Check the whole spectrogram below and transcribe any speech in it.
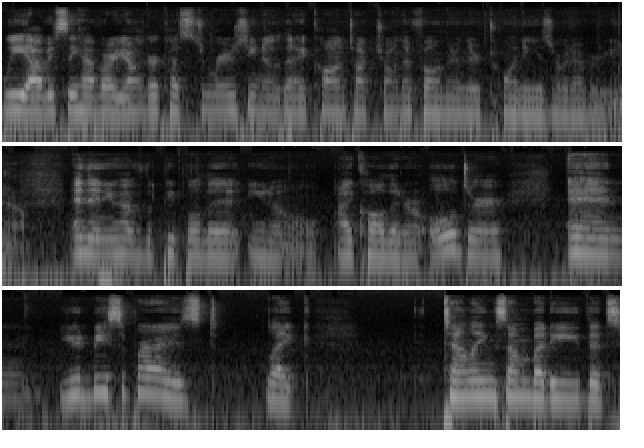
we obviously have our younger customers, you know, that I call and talk to on their phone, they're in their twenties or whatever, you know. And then you have the people that, you know, I call that are older and you'd be surprised like telling somebody that's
